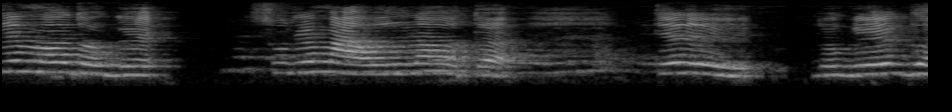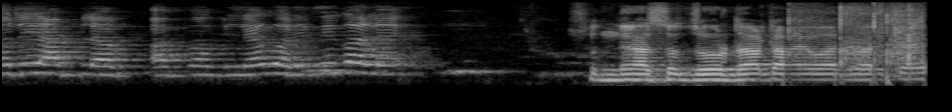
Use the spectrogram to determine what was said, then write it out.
ते मग दोघे सूर्य मावळला होता. ते दोघे घरी आपल्या आपापल्या घरी निघाले. सुंदर असं जोरदार टाळे वाजवायच्या.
